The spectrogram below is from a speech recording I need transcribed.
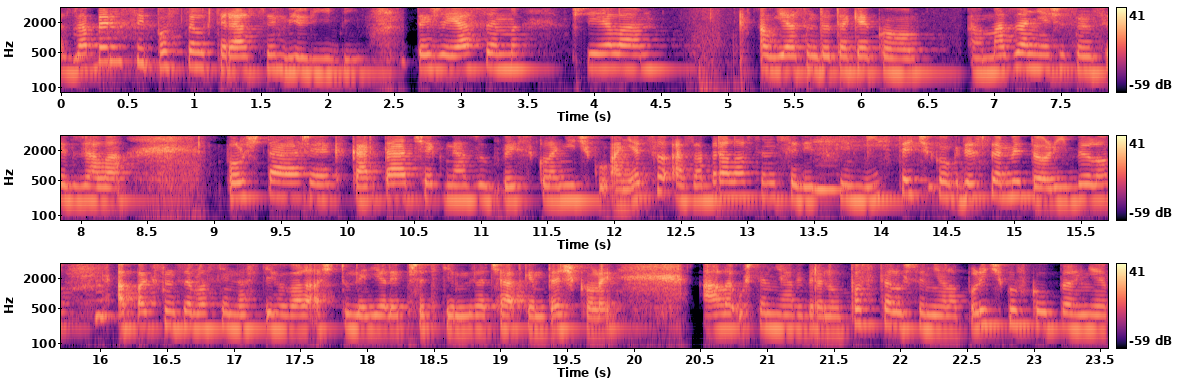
zaberu si postel, která se mi líbí. Takže já jsem přijela a udělala jsem to tak jako a, mazaně, že jsem si vzala polštářek, kartáček na zuby, skleničku a něco a zabrala jsem si vždycky místečko, kde se mi to líbilo a pak jsem se vlastně nastěhovala až tu neděli před tím začátkem té školy. Ale už jsem měla vybranou postel, už jsem měla poličku v koupelně,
